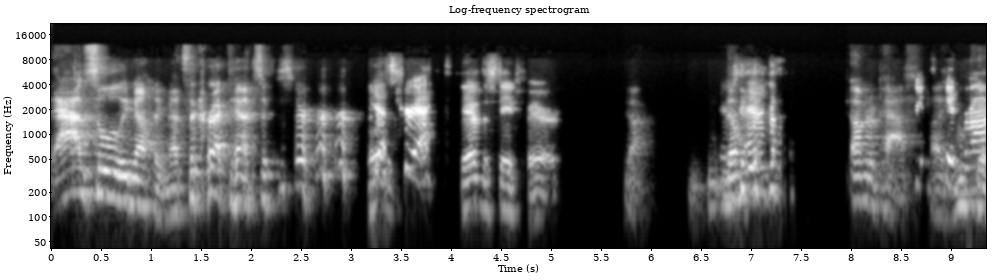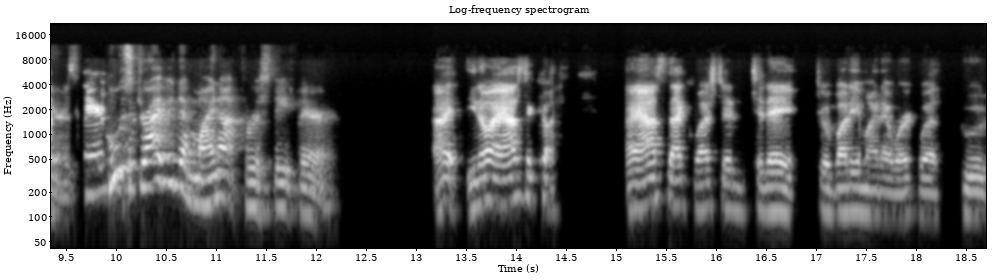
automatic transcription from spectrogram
Absolutely nothing. That's the correct answer, sir. They Yes, correct. They have the state fair. yeah. Number, that. I'm gonna pass. Thanks, Uh, who cares? Who's driving to Minot for a state fair? I, you know, I asked a, I asked that question today to a buddy of mine I work with who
